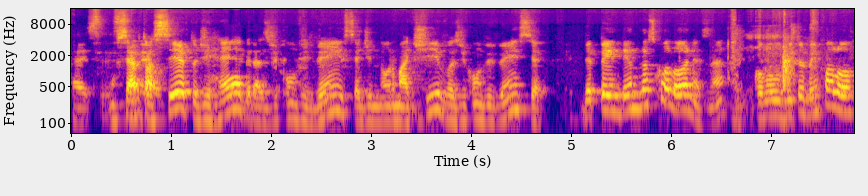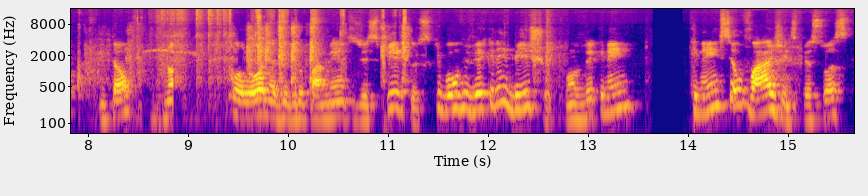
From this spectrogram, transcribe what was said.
é, um certo acerto de regras de convivência, de normativas de convivência, dependendo das colônias, né? Como o Vitor bem falou. Então, nós colônias e grupamentos de espíritos que vão viver que nem bicho, vão viver que nem, que nem selvagens, pessoas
